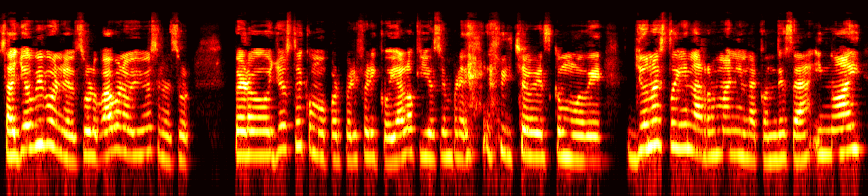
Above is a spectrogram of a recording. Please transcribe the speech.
sea, yo vivo en el sur, ah, bueno, vivimos en el sur, pero yo estoy como por periférico. Ya lo que yo siempre he dicho es como de, yo no estoy en la Roma ni en la Condesa y no hay,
